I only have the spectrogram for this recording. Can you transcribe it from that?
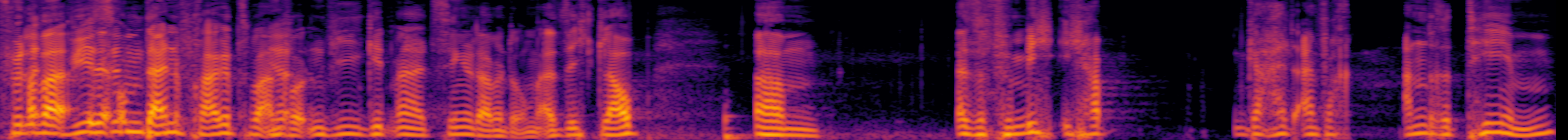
vielleicht- aber sind- um deine Frage zu beantworten, wie geht man als Single damit um? Also ich glaube, ähm, also für mich, ich habe halt einfach andere Themen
